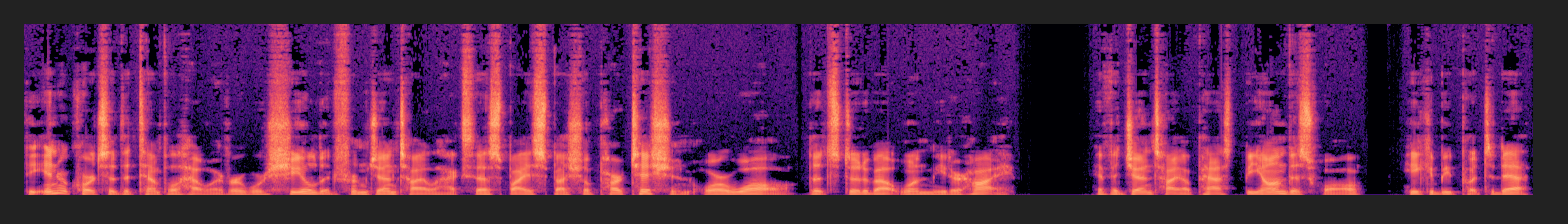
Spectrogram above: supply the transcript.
The inner courts of the temple, however, were shielded from Gentile access by a special partition or wall that stood about one meter high. If a Gentile passed beyond this wall, he could be put to death.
